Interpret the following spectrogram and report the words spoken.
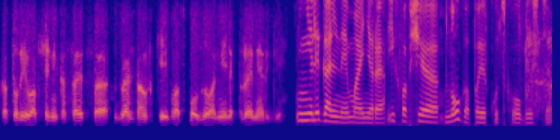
которые вообще не касаются гражданских воспользования электроэнергии. Нелегальные майнеры, их вообще много по Иркутской области?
